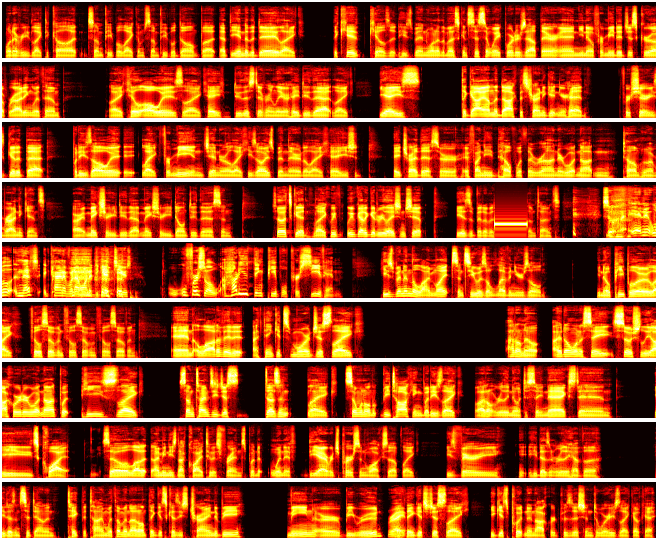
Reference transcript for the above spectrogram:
whatever you'd like to call it. Some people like him, some people don't, but at the end of the day like the kid kills it. He's been one of the most consistent wakeboarders out there and you know, for me to just grow up riding with him like he'll always like hey do this differently or hey do that like yeah he's the guy on the dock that's trying to get in your head for sure he's good at that but he's always eh, like for me in general like he's always been there to like hey you should hey try this or if i need help with a run or whatnot and tell him who i'm riding against. All right make sure you do that. Make sure you don't do this and so it's good. Like we've we've got a good relationship. He is a bit of a sometimes So and it, well, and that's kind of what I wanted to get to. Is well, first of all, how do you think people perceive him? he's been in the limelight since he was 11 years old. You know, people are like Phil Soven, Phil Soven, Phil Soven. And a lot of it, it I think it's more just like, I don't know. I don't want to say socially awkward or whatnot, but he's like, sometimes he just doesn't like, someone will be talking, but he's like, well, I don't really know what to say next. And he's quiet. So a lot of, I mean, he's not quiet to his friends, but when if the average person walks up, like he's very, he, he doesn't really have the, he doesn't sit down and take the time with them. And I don't think it's because he's trying to be mean or be rude. Right. I think it's just like he gets put in an awkward position to where he's like, okay,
